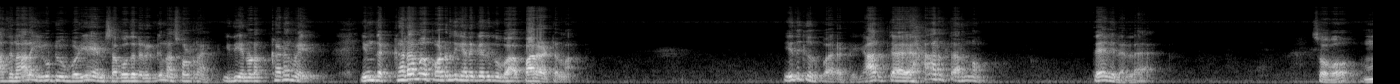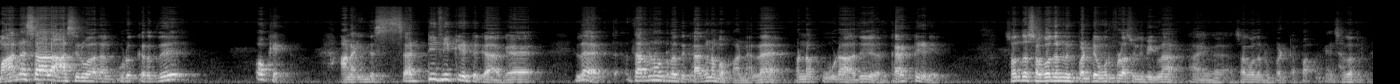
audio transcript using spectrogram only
அதனால யூடியூப் வழியாக என் சகோதரருக்கு நான் சொல்கிறேன் இது என்னோட கடமை. இந்த கடமை பண்ணுறதுக்கு எனக்கு எதுக்கு பாராட்டலாம்? எதுக்கு பாராட்டு? யார் யார் தரணும்? தேவையில்லைல்ல. ஸோ மனசால் ஆசீர்வாதம் கொடுக்கறது ஓகே ஆனால் இந்த சர்டிஃபிகேட்டுக்காக இல்லை தரணுன்றதுக்காக நம்ம பண்ணலை. பண்ணக்கூடாது. அது கரெக்டு கிடையாது. சொந்த சகோதரனுக்கு பண்ணிட்டு ஊர் ஃபுல்லாக சொல்லிப்பீங்களா எங்கள் சகோதரனுக்கு பண்ணிட்டப்பா. என் சகோதரன்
